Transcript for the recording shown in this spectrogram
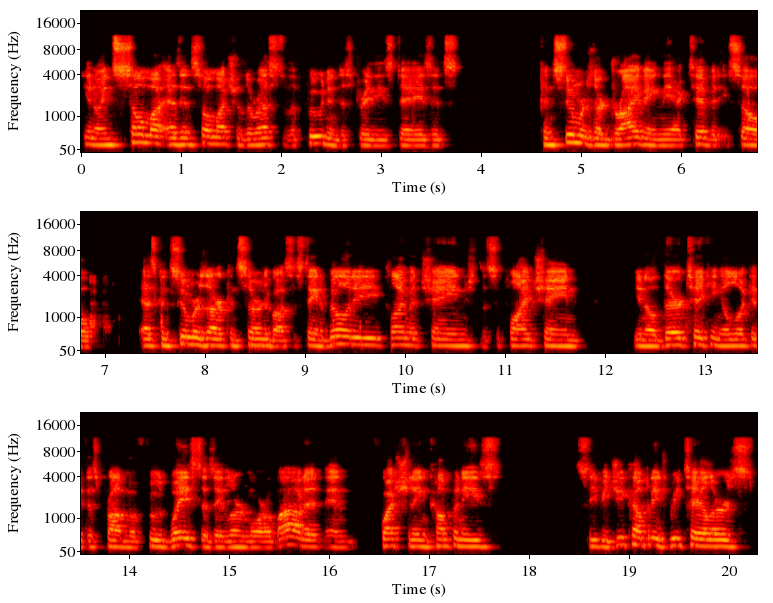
you know in so much as in so much of the rest of the food industry these days, it's consumers are driving the activity. So as consumers are concerned about sustainability, climate change, the supply chain, you know, they're taking a look at this problem of food waste as they learn more about it and questioning companies, CPG companies, retailers,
